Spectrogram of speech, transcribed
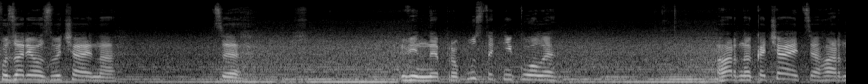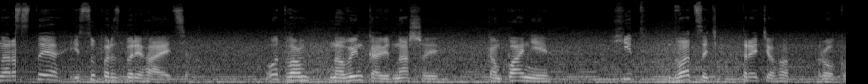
Фузаріо, звичайно, це він не пропустить ніколи. Гарно качається, гарно росте і супер зберігається. От вам новинка від нашої компанії Хіт 23-го року.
